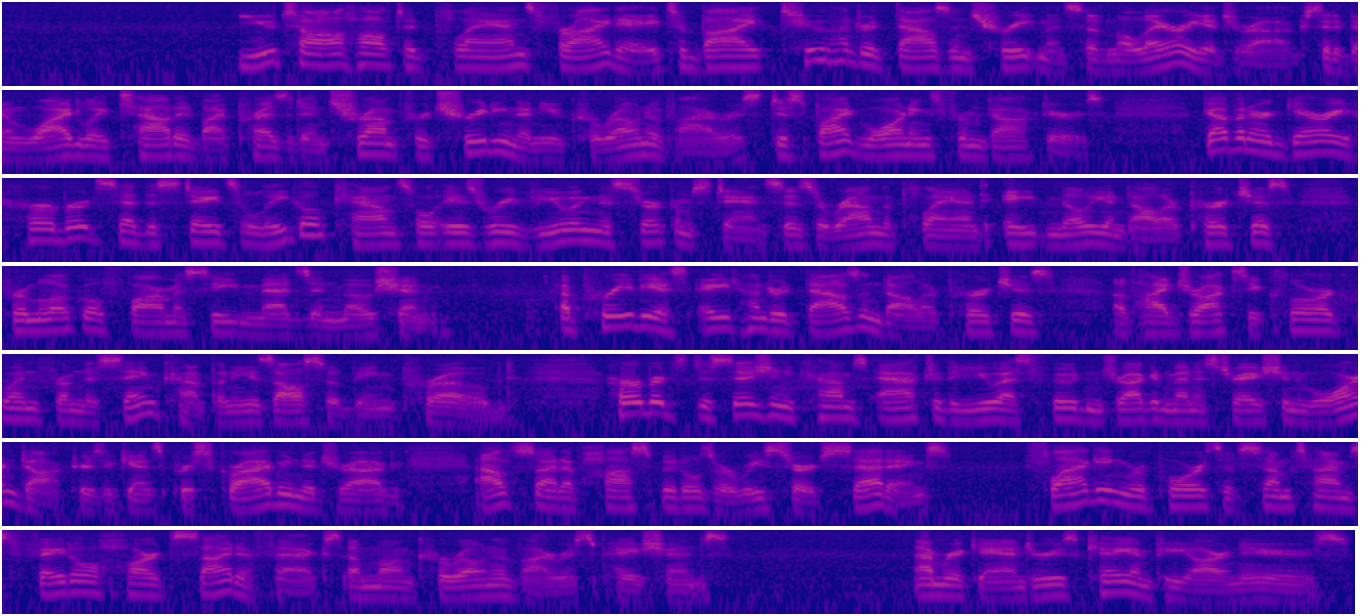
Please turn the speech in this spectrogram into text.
Utah halted plans Friday to buy 200,000 treatments of malaria drugs that have been widely touted by President Trump for treating the new coronavirus, despite warnings from doctors. Governor Gary Herbert said the state's legal counsel is reviewing the circumstances around the planned $8 million purchase from local pharmacy Meds in Motion. A previous $800,000 purchase of hydroxychloroquine from the same company is also being probed. Herbert's decision comes after the U.S. Food and Drug Administration warned doctors against prescribing the drug outside of hospitals or research settings, flagging reports of sometimes fatal heart side effects among coronavirus patients. I'm Rick Andrews, KNPR News.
